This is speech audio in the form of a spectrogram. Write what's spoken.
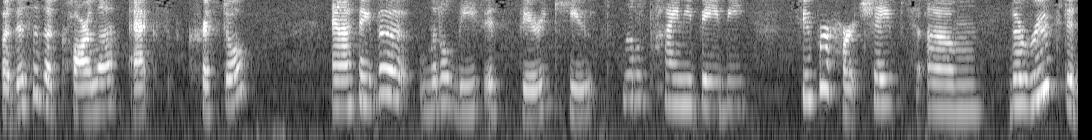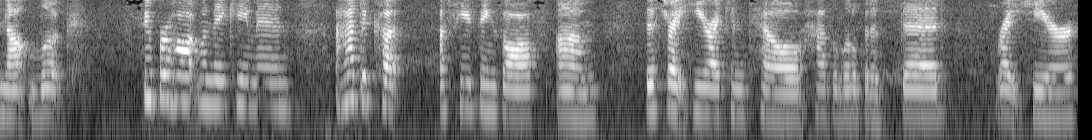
but this is a Carla X Crystal. And I think the little leaf is very cute. Little tiny baby. Super heart-shaped. Um, the roots did not look super hot when they came in. I had to cut a few things off. Um, this right here I can tell has a little bit of dead right here.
